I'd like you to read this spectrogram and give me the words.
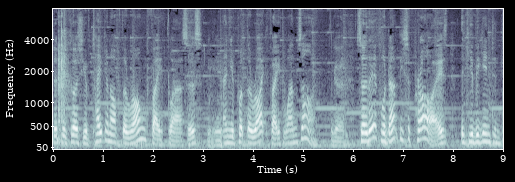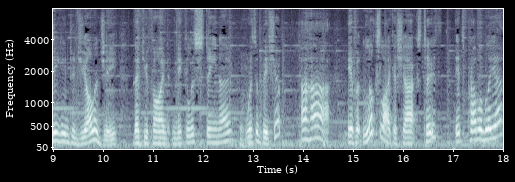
but because you've taken off the wrong faith glasses mm-hmm. and you put the right faith ones on. Good. So therefore, don't be surprised if you begin to dig into geology that you find Nicholas Steno mm-hmm. was a bishop. Aha! If it looks like a shark's tooth, it's probably a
